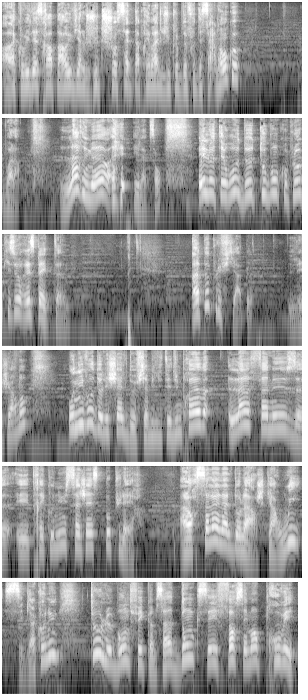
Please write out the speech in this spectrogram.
Ah la Covid sera apparue via le jus de chaussettes d'après-match du club de foot des Cernants, quoi. Voilà la rumeur, et l'accent, est le terreau de tout bon complot qui se respecte. Un peu plus fiable, légèrement, au niveau de l'échelle de fiabilité d'une preuve, la fameuse et très connue sagesse populaire. Alors ça là, elle a le dos large, car oui, c'est bien connu, tout le monde fait comme ça, donc c'est forcément prouvé.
